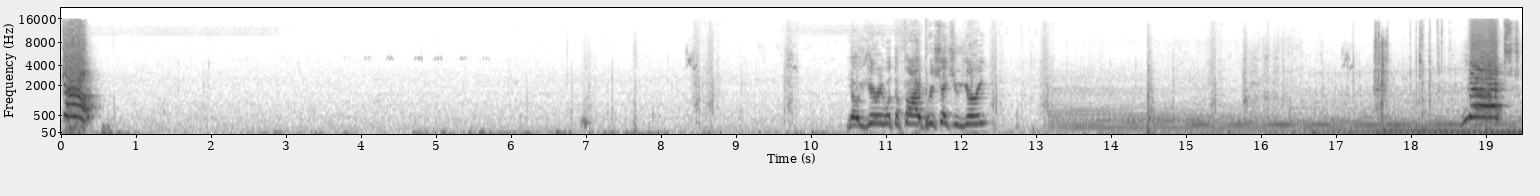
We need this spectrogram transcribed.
Go. Yo, Yuri with the five. Appreciate you, Yuri. Next!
